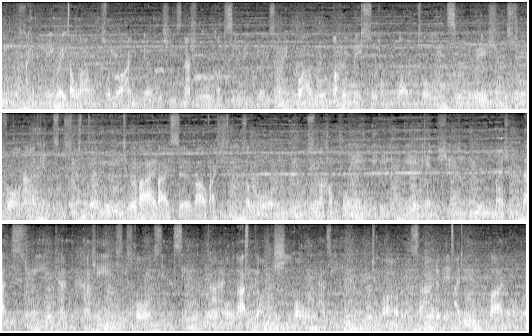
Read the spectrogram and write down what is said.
Nicholas. I can make great allowance for your anger, which is natural considering your disappointment, but I will not permit such unwarrantable insinuations to be thrown out against. You will to abide by Sir Ralph Assheton's award, and must not complain if it be made against you. Do you imagine that this stream can have changed its course in a single night, or that the sheepfold has been to the other side of it. I do, replied Nowell,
